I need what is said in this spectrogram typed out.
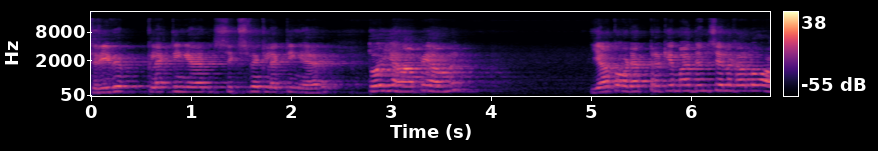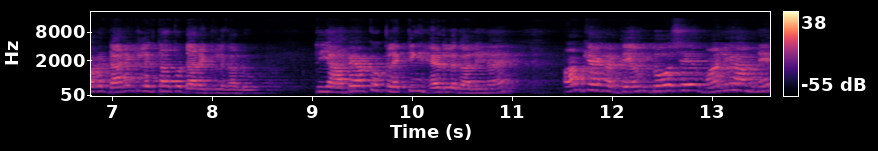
three way collecting head six way collecting head तो यहाँ पे हम या तो अडेप्टर के माध्यम से लगा लो, अगर डायरेक्ट लगता है तो डायरेक्ट लगा लो। तो यहाँ पे आपको कलेक्टिंग हेड लगा लेना है। अब क्या करते हैं हम, दो से, मान लिया हमने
